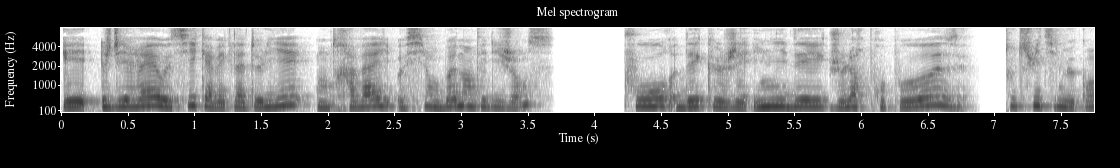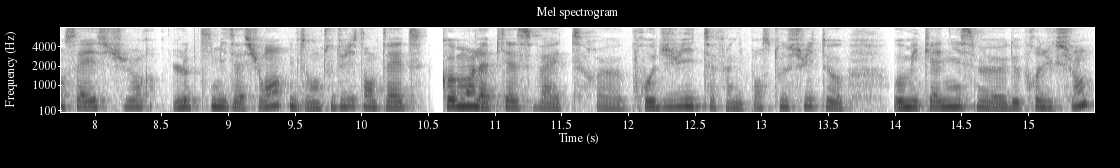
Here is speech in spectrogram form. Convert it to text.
Et je dirais aussi qu'avec l'atelier, on travaille aussi en bonne intelligence pour, dès que j'ai une idée, je leur propose, tout de suite, ils me conseillent sur l'optimisation. Ils ont tout de suite en tête comment la pièce va être euh, produite. Enfin, ils pensent tout de suite au, mécanisme de production.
